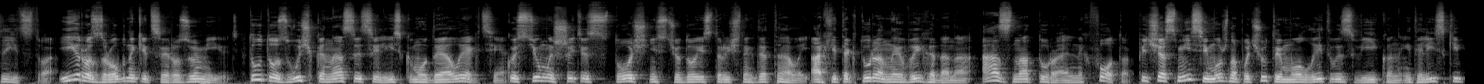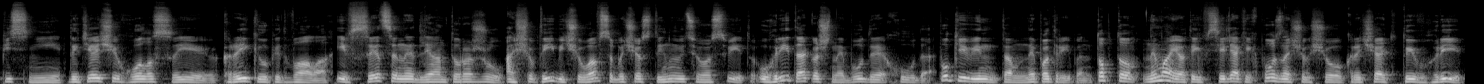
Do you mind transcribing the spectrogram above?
слідства. І розробники це розуміють. Тут озвучка на сицилійському діалекті, костюми шиті з точністю до історичних деталей, архітектура не вигадана, а з натуральних фото. Під час місії можна почути молитви з вікон, італійські пісні, дитячі голоси, крики у підвалах, і все це не для антуражу, а щоб ти відчував себе частиною цього світу. У грі також не буде худа, поки він там не потрібен. Тобто немає тих всіляких позначок, що кричать ти в грі.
